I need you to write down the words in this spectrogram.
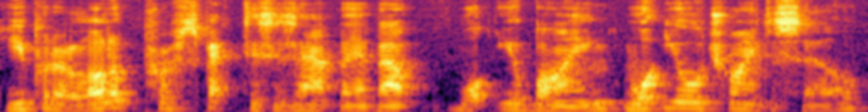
you put a lot of prospectuses out there about what you're buying, what you're trying to sell,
